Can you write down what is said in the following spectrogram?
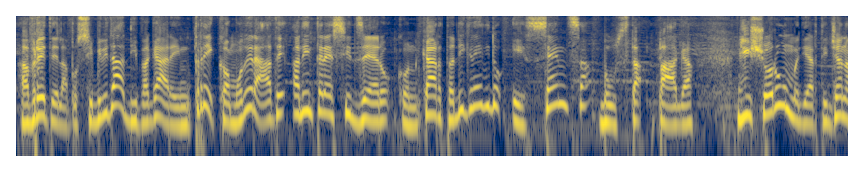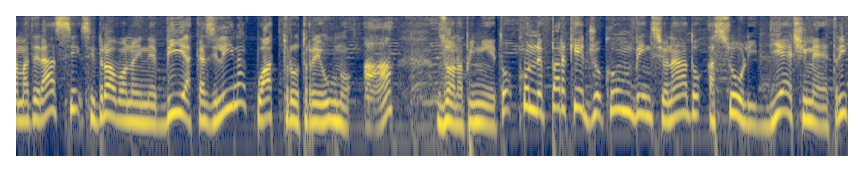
Avrete la possibilità di pagare in tre comode rate ad interessi zero con carta di credito e senza busta paga. Gli showroom di Artigiana Materassi si trovano in via Casilina 431A, zona Pigneto, con parcheggio convenzionato a soli 10 metri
